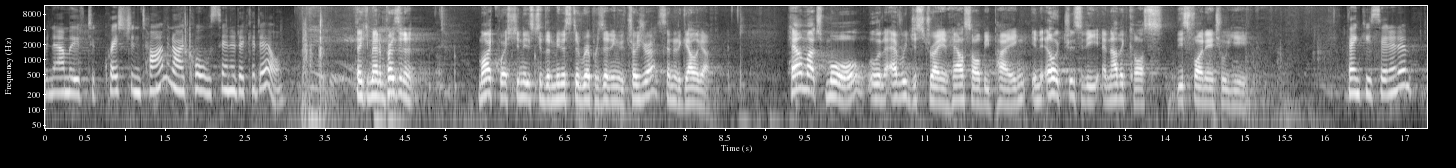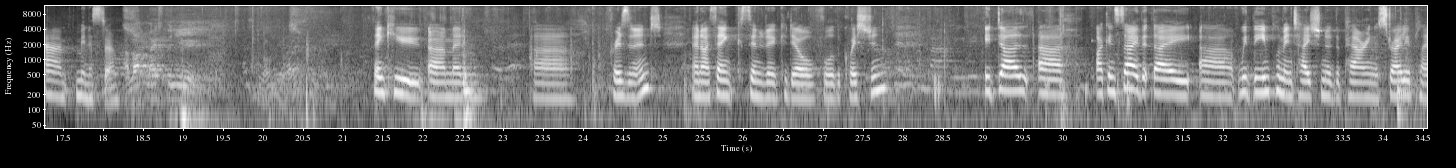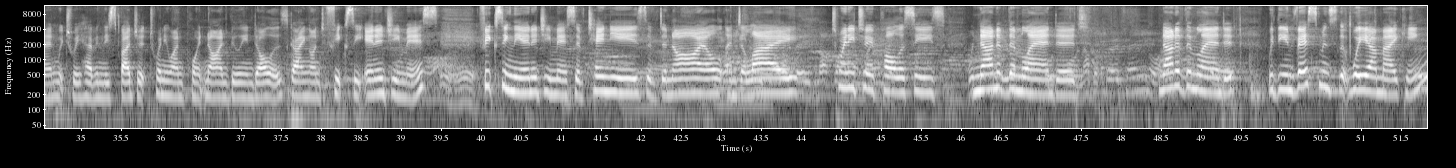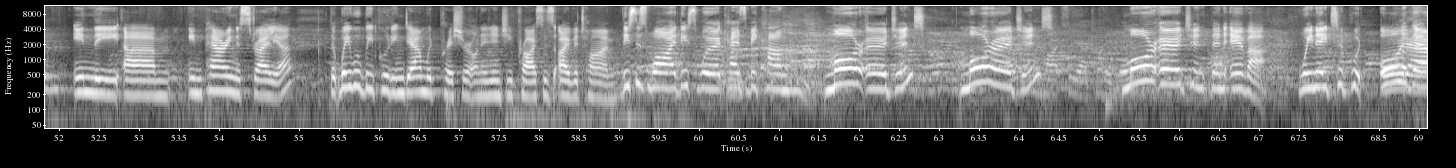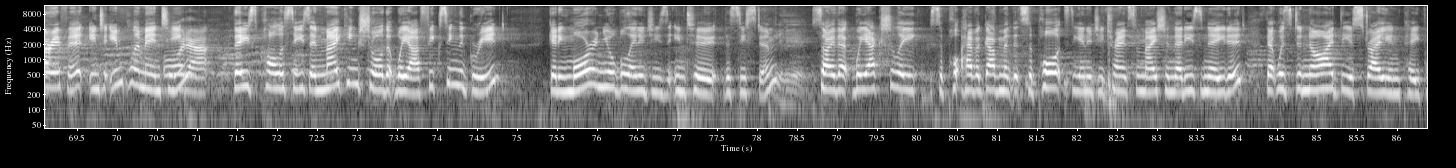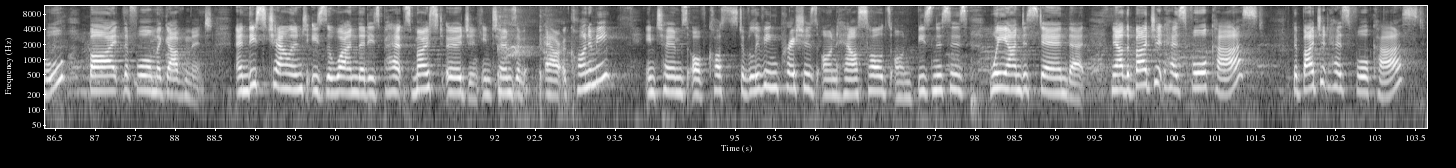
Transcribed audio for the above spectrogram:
We now move to question time, and I call Senator Cadell. Thank you, Madam President. My question is to the Minister representing the Treasurer, Senator Gallagher. How much more will an average Australian household be paying in electricity and other costs this financial year? Thank you, Senator. Um, Minister. A lot less than you. Thank you, uh, Madam uh, President, and I thank Senator Cadell for the question. It does. Uh, I can say that they, uh, with the implementation of the Powering Australia plan, which we have in this budget, $21.9 billion going on to fix the energy mess, fixing the energy mess of 10 years of denial and delay, 22 policies, none of them landed. None of them landed. With the investments that we are making in, the, um, in Powering Australia, that we will be putting downward pressure on energy prices over time. This is why this work has become more urgent, more urgent, more urgent than ever. We need to put all Order. of our effort into implementing Order. these policies and making sure that we are fixing the grid getting more renewable energies into the system so that we actually support, have a government that supports the energy transformation that is needed, that was denied the Australian people by the former government. And this challenge is the one that is perhaps most urgent in terms of our economy, in terms of cost of living pressures on households, on businesses. We understand that. Now, the budget has forecast, the budget has forecast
